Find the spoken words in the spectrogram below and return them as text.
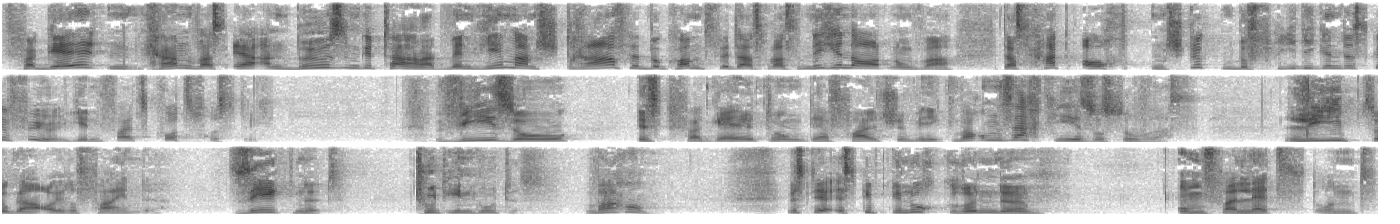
vergelten kann, was er an Bösem getan hat. Wenn jemand Strafe bekommt für das, was nicht in Ordnung war, das hat auch ein Stück ein befriedigendes Gefühl, jedenfalls kurzfristig. Wieso ist Vergeltung der falsche Weg? Warum sagt Jesus sowas? Liebt sogar eure Feinde, segnet, tut ihnen Gutes. Warum? Wisst ihr, es gibt genug Gründe, um verletzt und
